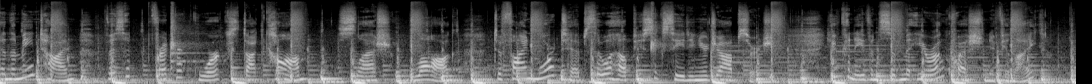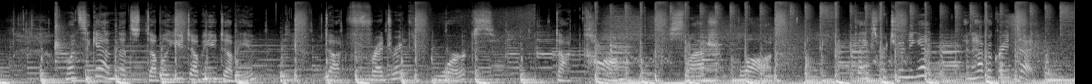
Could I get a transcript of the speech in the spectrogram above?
In the meantime, visit frederickworks.com slash blog to find more tips that will help you succeed in your job search. You can even submit your own question if you like. Once again, that's www.frederickworks.com slash blog. Thanks for tuning in and have a great day.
